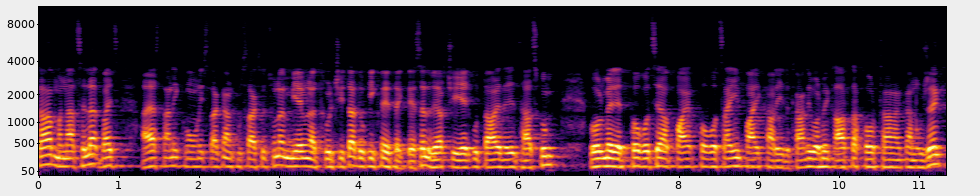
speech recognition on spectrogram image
կա, մնացել է, բայց Հայաստանի կոմունիստական կուսակցությունը միևնույն է թույլ չի տա, դուք ինքներդ եք տեսել վերջի 2 տարիների ընթացքում, որ մեր այդ փողոցյա փողոցային պայքարի, քանի որ մենք արտախորհրդարանական ուժ ենք,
